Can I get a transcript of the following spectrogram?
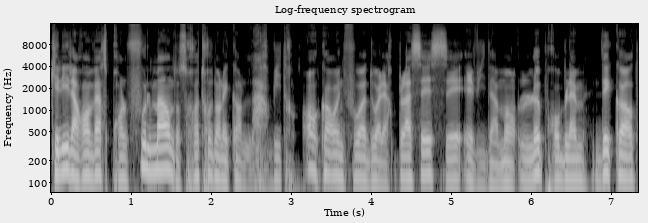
Kelly la renverse, prend le full mount, on se retrouve dans les cordes. L'arbitre, encore une fois, doit les replacer. C'est évidemment le problème des cordes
